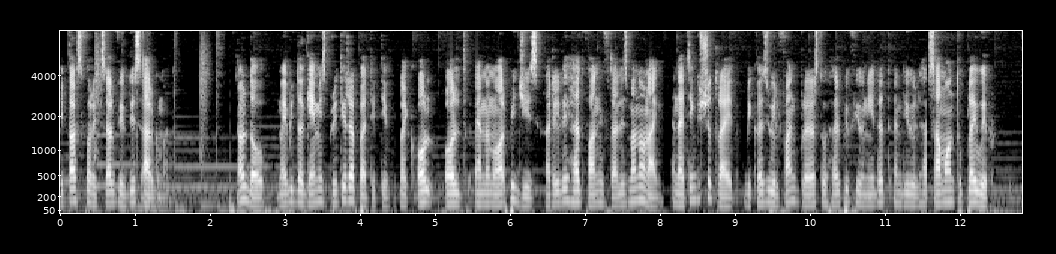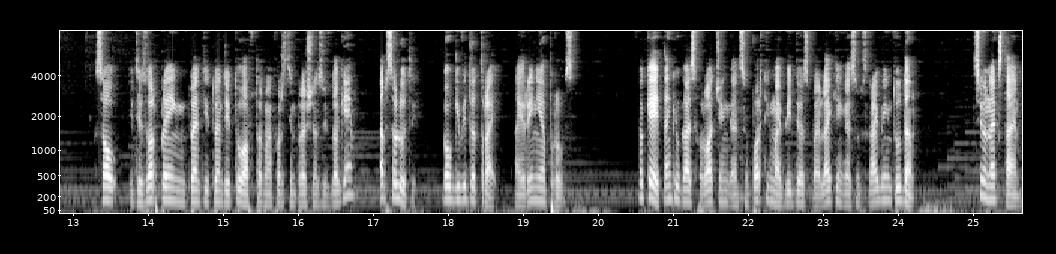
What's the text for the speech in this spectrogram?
it talks for itself with this argument. Although, maybe the game is pretty repetitive, like all old MMORPGs, I really had fun with Talisman Online, and I think you should try it, because you will find players to help if you need it and you will have someone to play with. So, it is worth playing in 2022 after my first impressions with the game? Absolutely. Go give it a try, Irene approves. Okay, thank you guys for watching and supporting my videos by liking and subscribing to them. See you next time,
